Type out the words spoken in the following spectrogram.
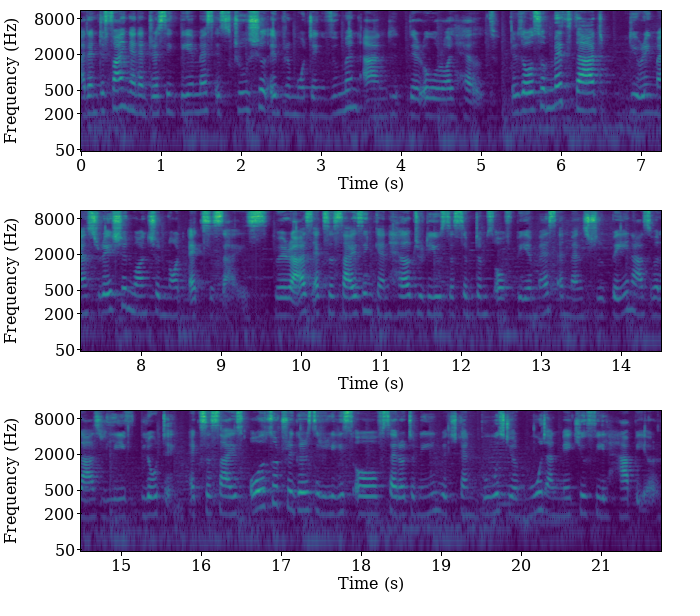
Identifying and addressing PMS is crucial in promoting women and their overall health. There is also myth that during menstruation, one should not exercise, whereas exercising can help reduce the symptoms of PMS and menstrual pain as well as relieve bloating. Exercise also triggers the release of serotonin, which can boost your mood and make you feel happier.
